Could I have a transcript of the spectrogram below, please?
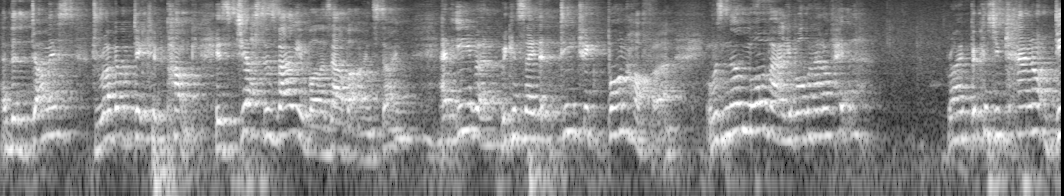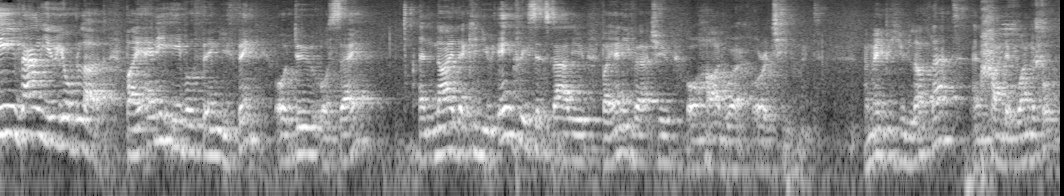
And the dumbest, drug addicted punk is just as valuable as Albert Einstein. And even we can say that Dietrich Bonhoeffer was no more valuable than Adolf Hitler. Right? Because you cannot devalue your blood by any evil thing you think or do or say, and neither can you increase its value by any virtue or hard work or achievement. And maybe you love that and find it wonderful, um,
